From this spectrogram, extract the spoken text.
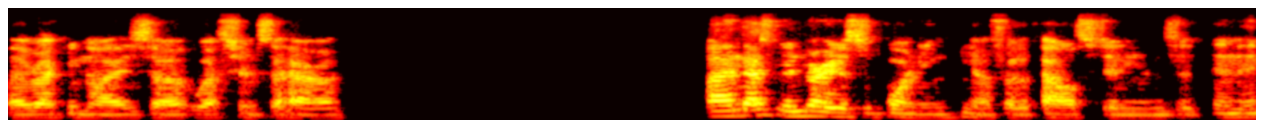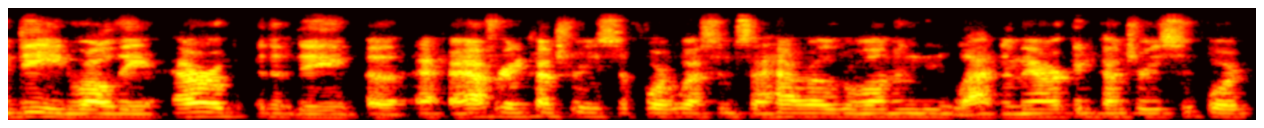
uh, recognize uh, Western Sahara. And that's been very disappointing, you know, for the Palestinians. And indeed, while the Arab, the, the uh, African countries support Western Sahara overwhelmingly, the Latin American countries support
